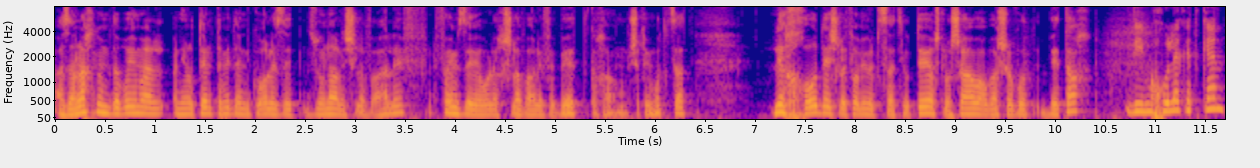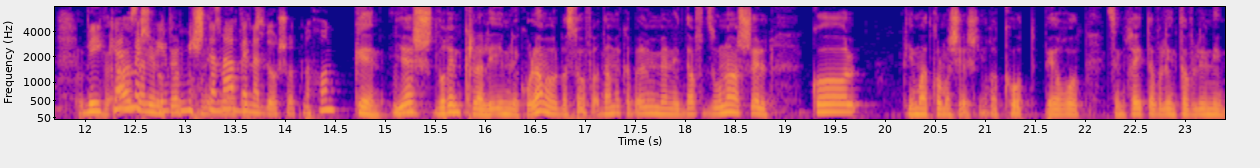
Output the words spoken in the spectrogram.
אז אנחנו מדברים על, אני נותן תמיד, אני קורא לזה תזונה לשלב א', לפעמים זה הולך שלב א' וב', ככה ממשיכים עוד קצת, לחודש, לפעמים קצת יותר, שלושה או ארבעה שבועות בטח. והיא מחולקת, כן, והיא כן מש... משתנה. בין הדושות, נכון? כן, יש דברים כלליים לכולם, אבל בסוף אדם מקבל ממני דף תזונה של כל, כמעט כל מה שיש, ירקות, פירות, צמחי תבלין, תבלינים.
